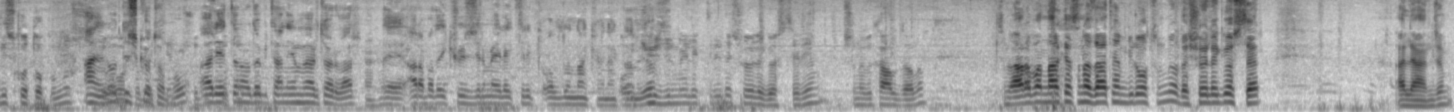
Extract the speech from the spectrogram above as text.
disko topumuz. Aynen o disko topu. Ayrıca orada bir tane invertör var. E, arabada 220 elektrik olduğundan O kaynaklanıyor. 220 elektriği de şöyle göstereyim. Şunu bir kaldıralım. Şimdi arabanın arkasına zaten biri oturmuyor da şöyle göster. Alihan'cığım.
